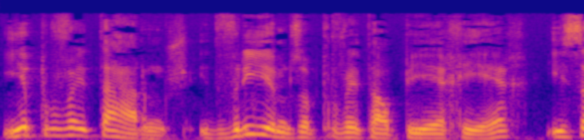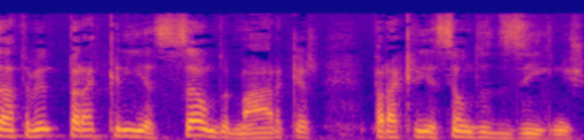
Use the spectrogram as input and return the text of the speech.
E aproveitarmos, e deveríamos aproveitar o PRR, exatamente para a criação de marcas, para a criação de desígnios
